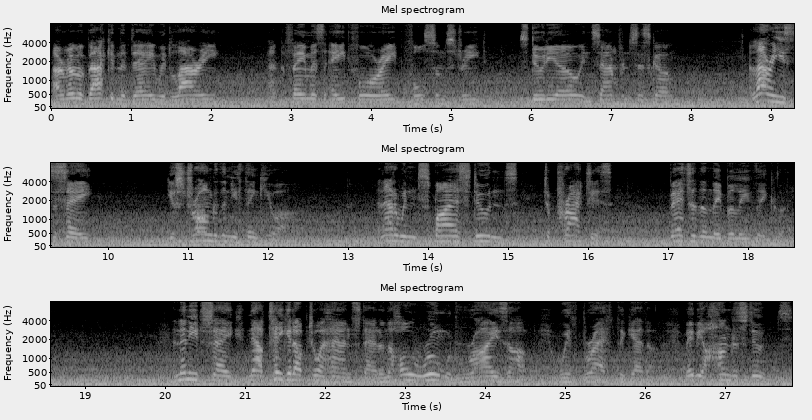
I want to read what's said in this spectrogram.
I remember back in the day with Larry at the famous 848 Folsom Street studio in San Francisco. Larry used to say, You're stronger than you think you are. And that would inspire students to practice better than they believe they could. And then he'd say, Now take it up to a handstand, and the whole room would rise up with breath together. Maybe a hundred students.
